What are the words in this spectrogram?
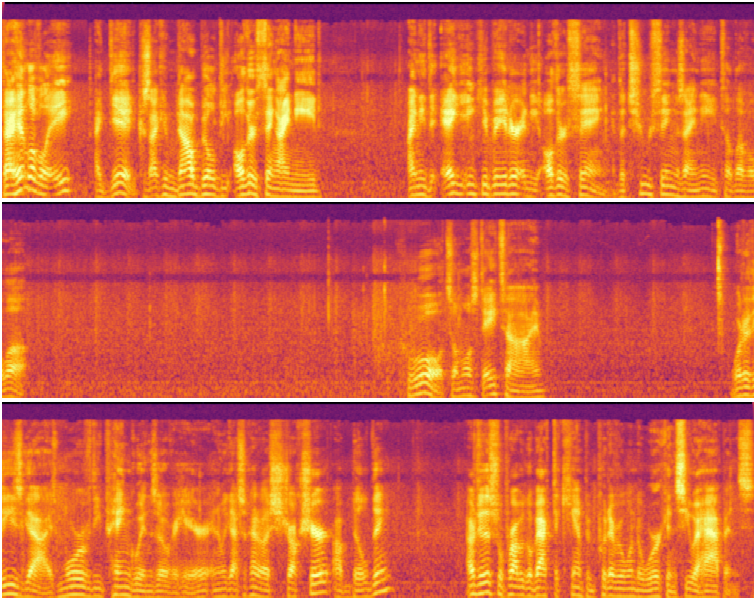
Did I hit level 8? I did, because I can now build the other thing I need. I need the egg incubator and the other thing. The two things I need to level up. Cool. It's almost daytime. What are these guys? More of the penguins over here. And we got some kind of a structure, a building. After this, we'll probably go back to camp and put everyone to work and see what happens.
